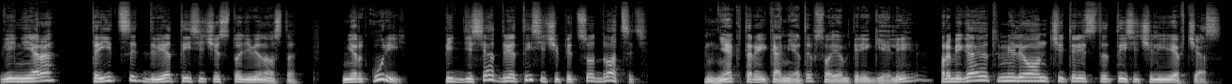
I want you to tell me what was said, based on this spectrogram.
Венера — 32190, Меркурий — 52520. Некоторые кометы в своем перигелии пробегают миллион четыреста тысяч лье в час.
